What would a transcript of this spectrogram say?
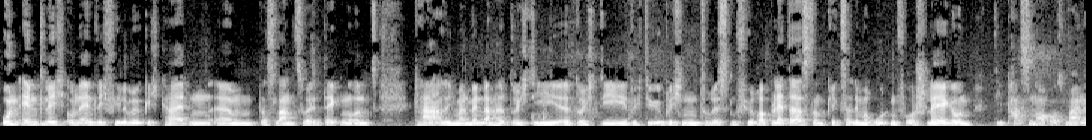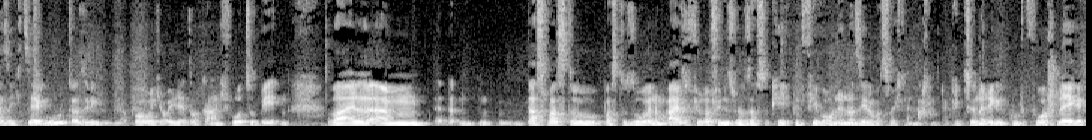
unendlich, unendlich viele Möglichkeiten, ähm, das Land zu entdecken. Und klar, also ich meine, wenn du halt durch die, äh, durch die, durch die üblichen Touristenführer blätterst, dann kriegst du halt immer Routenvorschläge und die passen auch aus meiner Sicht sehr gut. Also die brauche ich euch jetzt auch gar nicht vorzubeten. Weil ähm, das, was du, was du so in einem Reiseführer findest, wenn du sagst, okay, ich bin vier Wochen in Neuseeland, was soll ich denn machen? Dann kriegst du in der Regel gute Vorschläge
